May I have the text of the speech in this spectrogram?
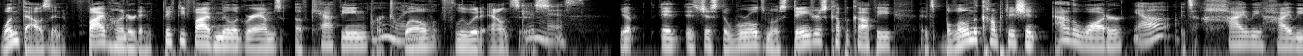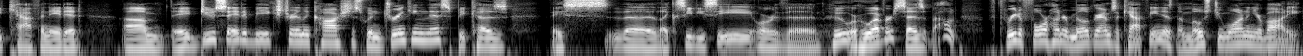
One thousand five hundred and fifty-five milligrams of caffeine per Oh my twelve fluid ounces. Goodness. Yep, it, it's just the world's most dangerous cup of coffee. It's blown the competition out of the water. Yeah. It's highly, highly caffeinated. Um, they do say to be extremely cautious when drinking this because they the like CDC or the WHO or whoever says about three to four hundred milligrams of caffeine is the most you want in your body.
